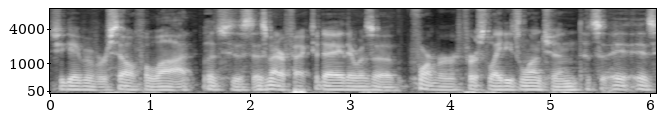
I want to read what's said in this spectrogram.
She gave of herself a lot. As a matter of fact, today there was a former First Lady's luncheon. It's, it's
